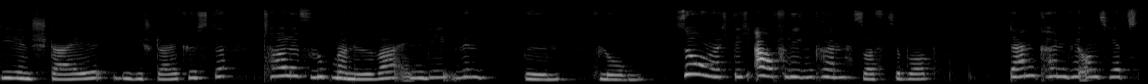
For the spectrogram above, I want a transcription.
die, den Steil, die die Steilküste tolle Flugmanöver in die Windböen flogen. So möchte ich auch fliegen können, seufzte Bob. Dann können wir uns jetzt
